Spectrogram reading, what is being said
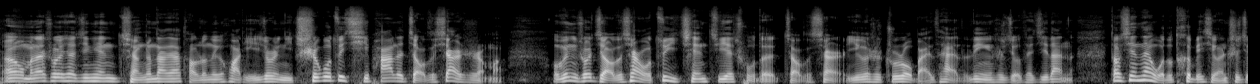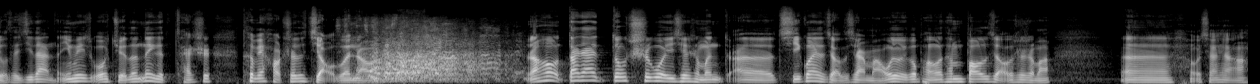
嗯，我们来说一下今天想跟大家讨论的一个话题，就是你吃过最奇葩的饺子馅儿是什么？我跟你说，饺子馅儿我最先接触的饺子馅儿一个是猪肉白菜的，另一个是韭菜鸡蛋的。到现在我都特别喜欢吃韭菜鸡蛋的，因为我觉得那个才是特别好吃的饺子，你知道吗？然后大家都吃过一些什么呃奇怪的饺子馅吗？我有一个朋友，他们包的饺子是什么？嗯，我想想啊，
